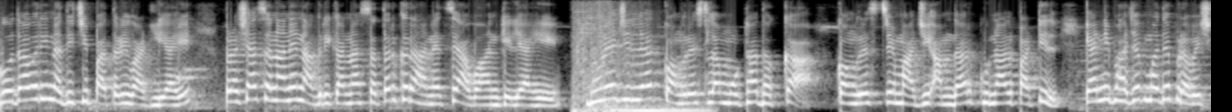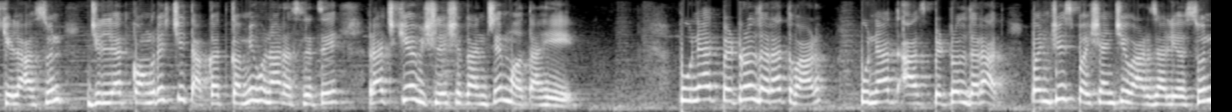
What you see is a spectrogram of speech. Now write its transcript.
गोदावरी नदीची पातळी वाढली आहे. प्रशासनाने नागरिकांना सतर्क राहण्याचे आवाहन केले आहे. धुळे जिल्ह्यात काँग्रेसला मोठा धक्का. काँग्रेसचे माजी आमदार कुणाल पाटील यांनी भाजपमध्ये प्रवेश केला असून जिल्ह्यात काँग्रेसची ताकद कमी होणार असल्याचे राजकीय विश्लेषकांचे मत आहे. पुण्यात पेट्रोल दरात वाढ. पुण्यात आज पेट्रोल दरात पंचवीस पैशांची वाढ झाली असून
